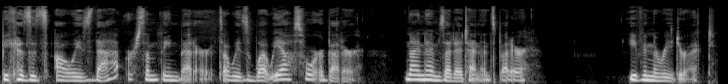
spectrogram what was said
because it's always that or something better. It's always what we ask for or better. Nine times out of ten, it's better. Even the redirect.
